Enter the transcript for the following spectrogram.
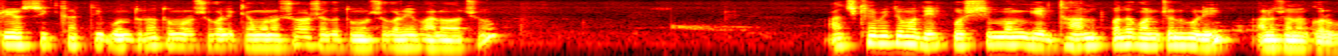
প্রিয় শিক্ষার্থী বন্ধুরা, তোমরা সকলে কেমন আছো? আশা করি তোমরা সকলেই ভালো আছো। আজকে আমি তোমাদের পশ্চিমবঙ্গের ধান উৎপাদক অঞ্চলগুলি আলোচনা করব।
